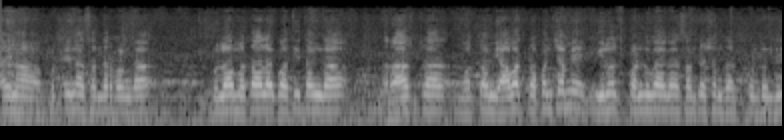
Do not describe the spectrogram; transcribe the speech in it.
ఆయన పుట్టిన సందర్భంగా కుల మతాలకు అతీతంగా రాష్ట్ర మొత్తం యావత్ ప్రపంచమే ఈరోజు పండుగగా సంతోషం జరుపుకుంటుంది.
